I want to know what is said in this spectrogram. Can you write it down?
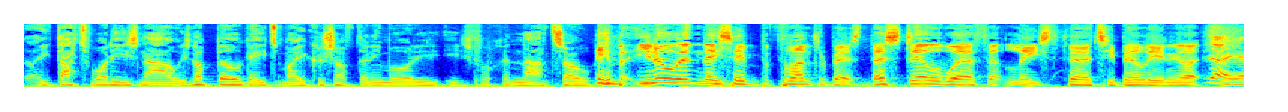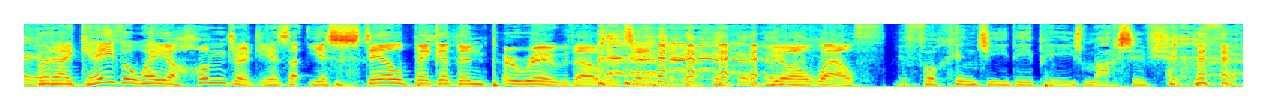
like that's what he's now. He's not Bill Gates, Microsoft anymore. He, he's fucking that. So Yeah, but you know when they say philanthropist, they're still worth at least thirty billion. You're like, Yeah, yeah, yeah. But I gave away a hundred. You're, like, you're still bigger than Peru, though, in terms of your wealth. your fucking GDP's massive. Shut the fuck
